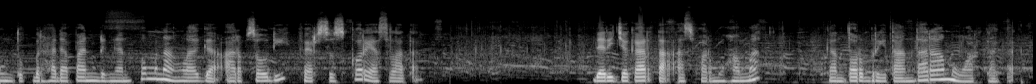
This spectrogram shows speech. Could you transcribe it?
untuk berhadapan dengan pemenang laga Arab Saudi versus Korea Selatan. Dari Jakarta, Asfar Muhammad, Kantor Berita Antara mewartakan.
